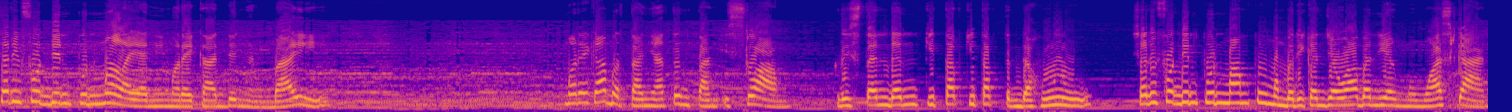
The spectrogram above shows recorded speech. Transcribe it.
Syarifuddin pun melayani mereka dengan baik. Mereka bertanya tentang Islam, Kristen dan kitab-kitab terdahulu. Syarifuddin pun mampu memberikan jawaban yang memuaskan.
